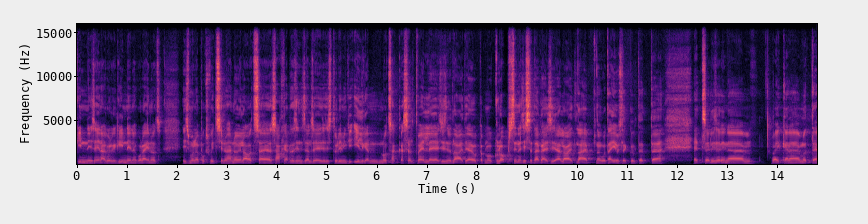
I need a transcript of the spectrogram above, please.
kinni, seina külge kinni nagu läinud. ja siis ma lõpuks võtsin ühe nõela otsa ja sahkerdasin seal sees ja siis tuli mingi ilge nutsakas sealt välja ja siis nüüd laadija hüppab nagu klops sinna sisse tagasi ja laed läheb nagu täiuslikult, et. et see oli selline väikene mõte,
